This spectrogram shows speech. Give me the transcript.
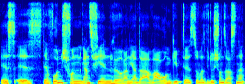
ist, ist der Wunsch von ganz vielen Hörern ja da. Warum gibt es sowas, wie du schon sagst, ne?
